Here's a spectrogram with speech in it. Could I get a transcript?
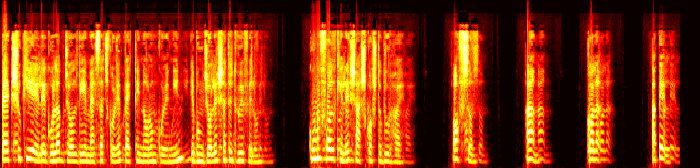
প্যাক শুকিয়ে এলে গোলাপ জল দিয়ে ম্যাসাজ করে প্যাকটি নরম করে নিন এবং জলের সাথে ধুয়ে ফেলুন। কোনো ফল খেলে শ্বাসকষ্ট দূর হয়। অপশন। আম, কলা, আপেল,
